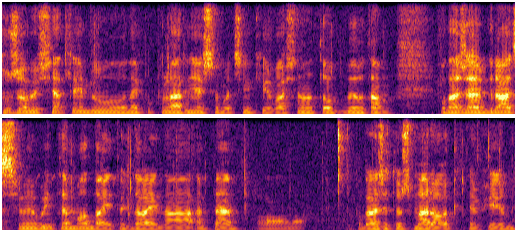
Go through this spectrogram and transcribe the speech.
dużo wyświetleń, był najpopularniejszym odcinkiem właśnie, no to był tam, bodajże grać Winter Moda i tak dalej na MP. No, no. Bodajże to już ma rok ten film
